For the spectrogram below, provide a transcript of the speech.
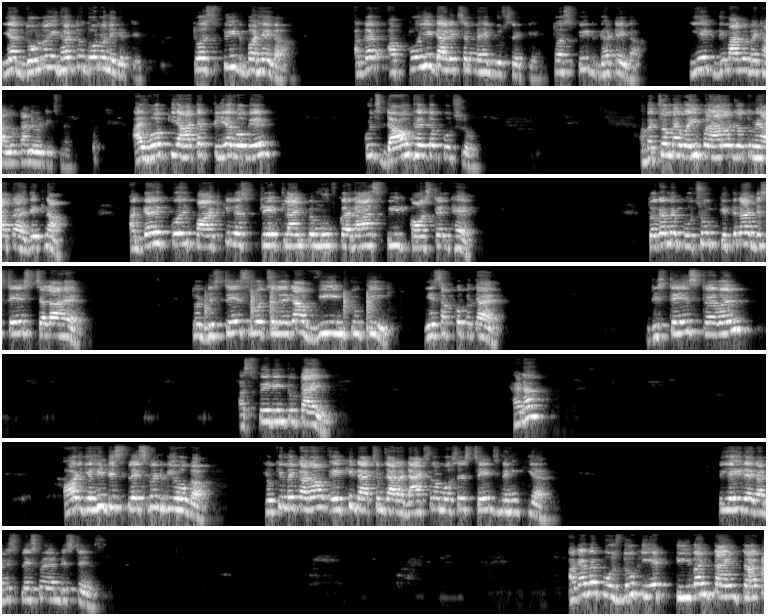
या दोनों इधर तो दोनों नेगेटिव तो स्पीड बढ़ेगा। अगर अपोजिट डायरेक्शन में है एक दूसरे के तो स्पीड घटेगा। ये एक दिमाग में बैठा लो काइनेमेटिक्स में। आई होप कि यहाँ तक क्लियर हो गए। कुछ डाउट है तो पूछ लो। अब बच्चों, मैं वही पढ़ा रहा हूँ जो तुम्हें आता है। देखना, अगर कोई पार्टिकल स्ट्रेट लाइन पे मूव कर रहा स्पीड कांस्टेंट है तो अगर मैं पूछूँ कितना डिस्टेंस चला है तो डिस्टेंस वो चलेगा v इंटू टी ये सबको पता है। Distance travel speed into time है ना? और यही डिस्प्लेसमेंट भी होगा। क्योंकि मैं कह रहा हूँ, एक ही डायरेक्शन जा रहा है। डायरेक्शन मोशन चेंज नहीं किया है। तो यही रहेगा डिस्प्लेसमेंट एंड डिस्टेंस अगर मैं पूछ दू कि ये t1 टाइम तक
